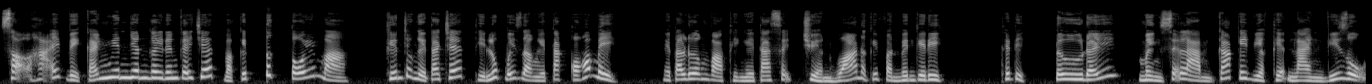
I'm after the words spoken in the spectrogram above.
sợ hãi về cái nguyên nhân gây đến cái chết và cái tức tối mà khiến cho người ta chết thì lúc bấy giờ người ta có mình người ta lương vào thì người ta sẽ chuyển hóa được cái phần bên kia đi. Thế thì từ đấy mình sẽ làm các cái việc thiện lành, ví dụ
